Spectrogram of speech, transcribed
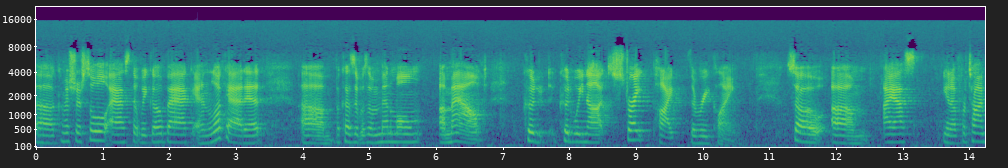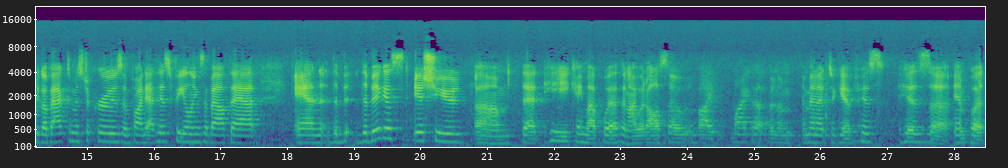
uh, Commissioner Sewell asked that we go back and look at it um, because it was a minimal amount. Could, could we not straight pipe the reclaim? So um, I asked you know, for time to go back to Mr. Cruz and find out his feelings about that. And the, the biggest issue um, that he came up with, and I would also invite Mike up in a, a minute to give his, his uh, input,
